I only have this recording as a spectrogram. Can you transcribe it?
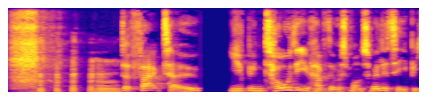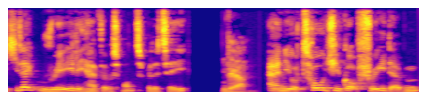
de facto, you've been told that you have the responsibility, but you don't really have the responsibility. Yeah. And you're told you've got freedom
